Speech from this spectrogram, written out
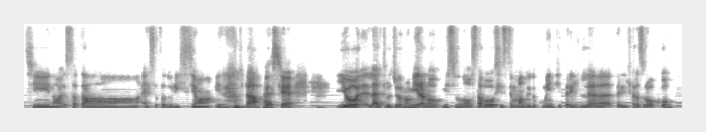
Sì, no, è stata, è stata durissima in realtà perché eh sì. io l'altro giorno mi, erano, mi sono, stavo sistemando i documenti per il, per il trasloco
